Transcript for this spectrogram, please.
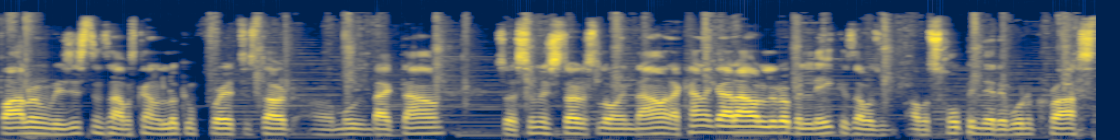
following resistance, I was kind of looking for it to start uh, moving back down. So as soon as it started slowing down, I kind of got out a little bit late because I was I was hoping that it wouldn't cross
